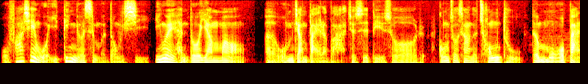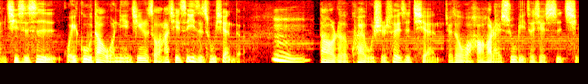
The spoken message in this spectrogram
我发现我一定有什么东西，因为很多样貌，呃，我们讲白了吧，就是比如说工作上的冲突的模板，其实是回顾到我年轻的时候，它其实是一直出现的。嗯，到了快五十岁之前，觉得我好好来梳理这些事情，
